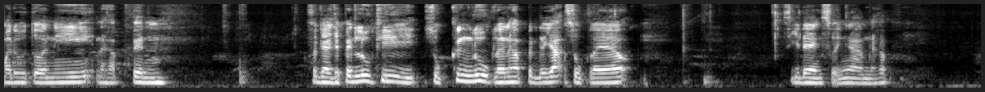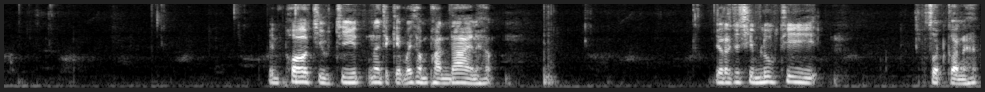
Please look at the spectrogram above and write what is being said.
มาดูตัวนี้นะครับเป็น ส่วนใหญ่จะเป็นลูกที่สุกครึ่งลูกแล้วนะครับ เป็นระยะสุกแล้ว สีแดงสวยงามนะครับ เป็นพ่อจิ๋วจี๊ดน่าจะเก็บไว้ทำพันธุ์ได้นะครับ เดี๋ยวเราจะชิมลูกที่สดก่อนนะฮะ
